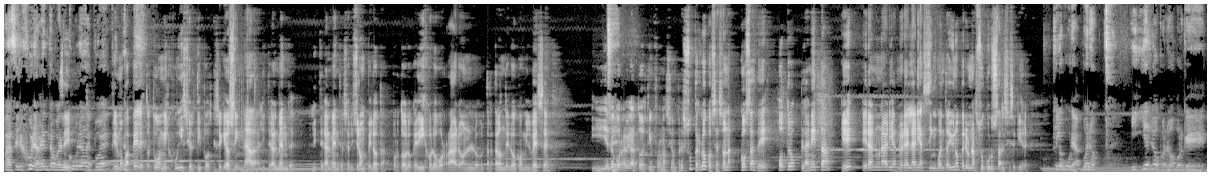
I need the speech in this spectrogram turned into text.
Pasé el juramento por el culo después. Firmó papeles, esto tuvo mil juicios el tipo, que se quedó sin nada, literalmente. Literalmente, o sea, le hicieron pelota por todo lo que dijo, lo borraron, lo trataron de loco mil veces. Y el loco revela toda esta información, pero es súper loco, o sea, son cosas de otro planeta que eran un área, no era el área 51, pero era una sucursal, si se quiere. Qué locura. Bueno, y, es loco, ¿no? Porque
